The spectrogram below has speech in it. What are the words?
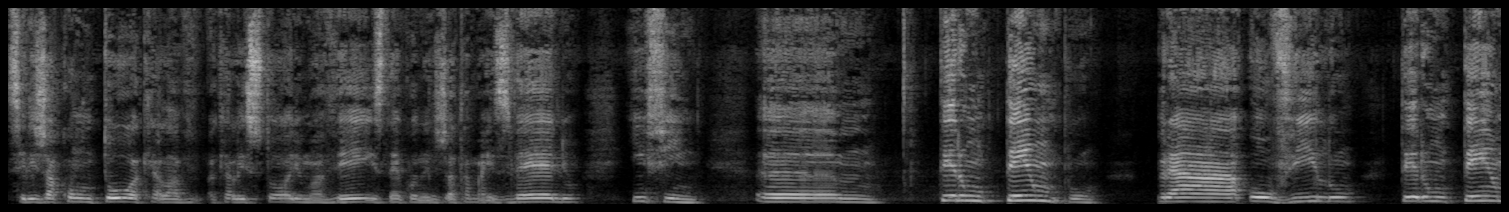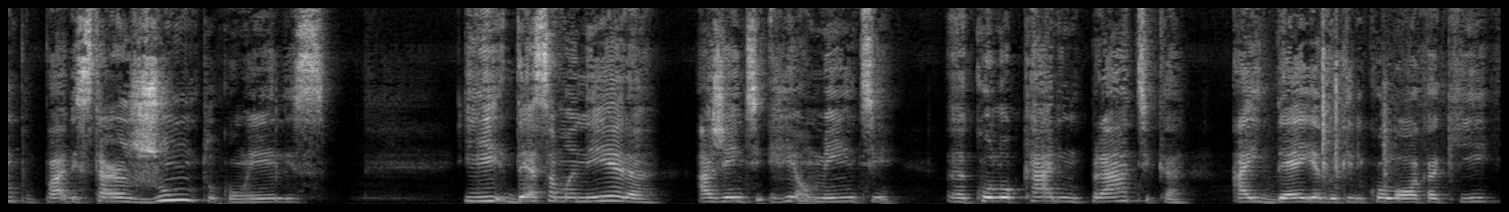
se ele já contou aquela, aquela história uma vez, né, quando ele já está mais velho, enfim, um, ter um tempo para ouvi-lo, ter um tempo para estar junto com eles e dessa maneira a gente realmente uh, colocar em prática a ideia do que ele coloca aqui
